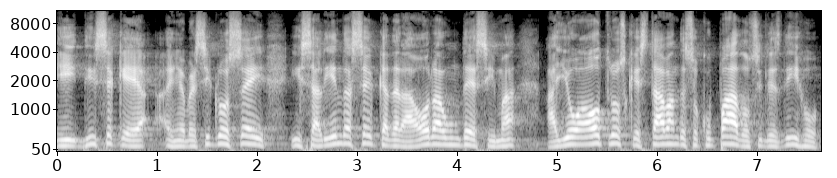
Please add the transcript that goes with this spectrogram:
Y dice que en el versículo 6, y saliendo cerca de la hora undécima, halló a otros que estaban desocupados y les dijo,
